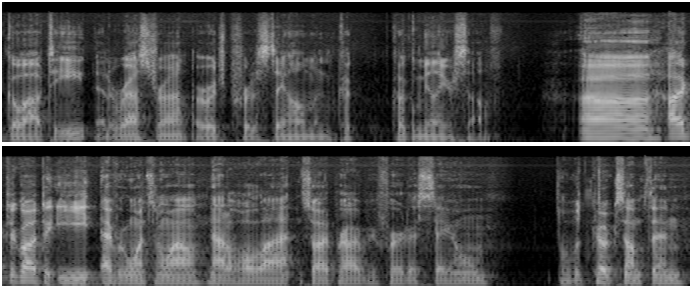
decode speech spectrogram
go out to eat at a restaurant, or would you prefer to stay home and cook cook a meal yourself? Uh, I like to go out to eat every once in a while, not a whole lot. So I'd probably prefer to stay home, Would cook something,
